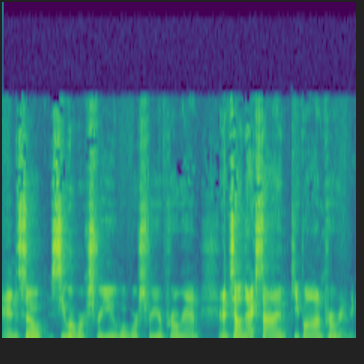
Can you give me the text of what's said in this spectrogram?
and so see what works for you, what works for your program. And until next time, keep on programming.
